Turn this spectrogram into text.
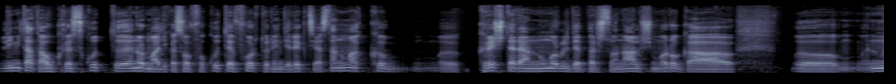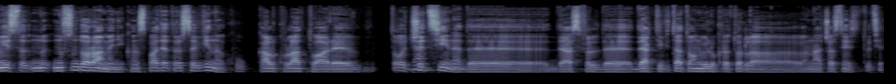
limitată, au crescut enorm, adică s-au făcut eforturi în direcția asta, numai că creșterea numărului de personal și, mă rog, a, nu, este, nu, nu sunt doar oamenii, că în spate trebuie să vină cu calculatoare, tot ce da. ține de, de astfel de, de activitatea unui lucrător la, în această instituție.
